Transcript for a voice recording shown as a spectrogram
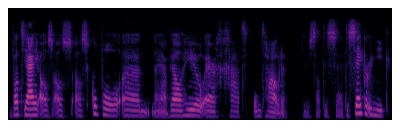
wat jij als, als, als koppel uh, nou ja, wel heel erg gaat onthouden. Dus dat is, uh, het is zeker uniek.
